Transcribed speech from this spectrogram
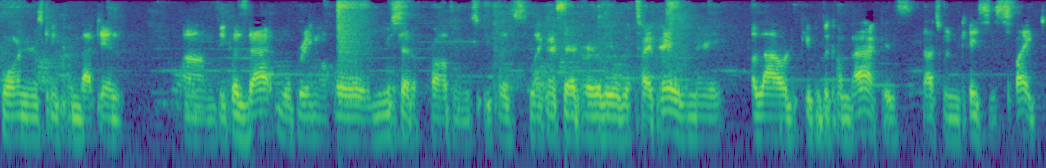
foreigners can come back in. Um, because that will bring a whole new set of problems. Because, like I said earlier with Taipei, when they allowed people to come back, is that's when cases spiked,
